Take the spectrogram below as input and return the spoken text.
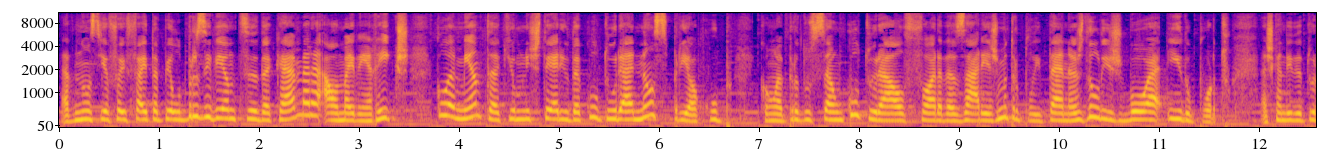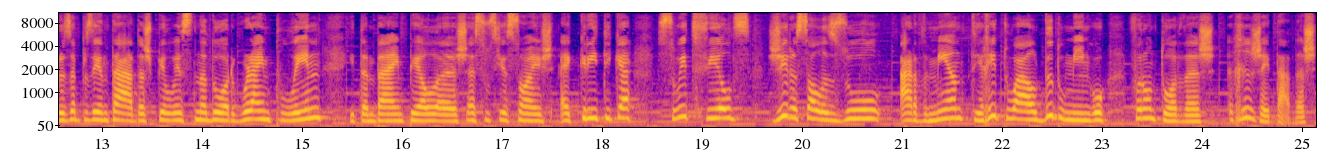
A denúncia foi feita pelo presidente da Câmara, Almeida Henriques, que lamenta que o Ministério da Cultura não se preocupe com a produção cultural fora das áreas metropolitanas de Lisboa e do Porto. As candidaturas apresentadas pelo encenador Graham Pullin e também pelas associações A Crítica, Sweetfields, Girassol Azul, Ardemente e Ritual de Domingo foram todas rejeitadas.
